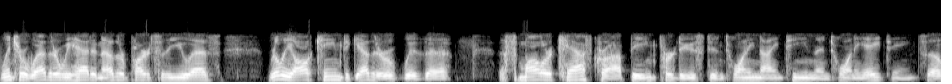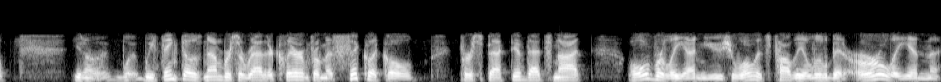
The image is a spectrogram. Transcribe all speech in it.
winter weather we had in other parts of the U.S. really all came together with a, a smaller calf crop being produced in 2019 than 2018. So, you know, we think those numbers are rather clear. And from a cyclical perspective, that's not overly unusual. It's probably a little bit early in the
